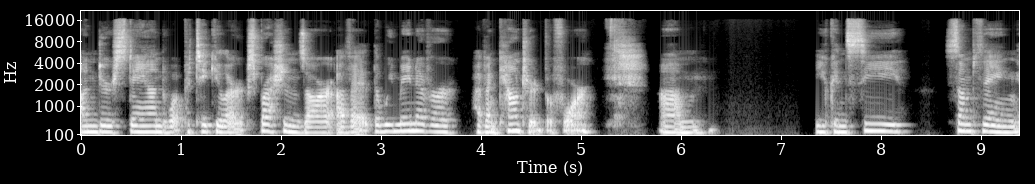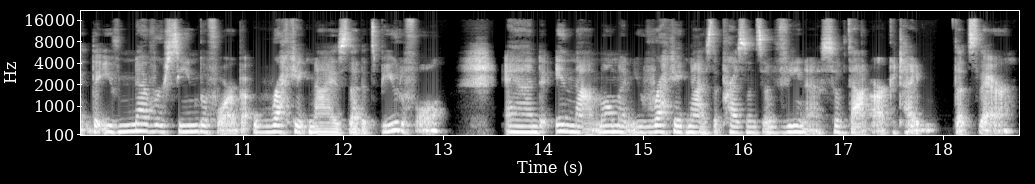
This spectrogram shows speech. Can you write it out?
understand what particular expressions are of it that we may never have encountered before. Um, you can see something that you've never seen before, but recognize that it's beautiful. And in that moment, you recognize the presence of Venus, of that archetype that's there.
